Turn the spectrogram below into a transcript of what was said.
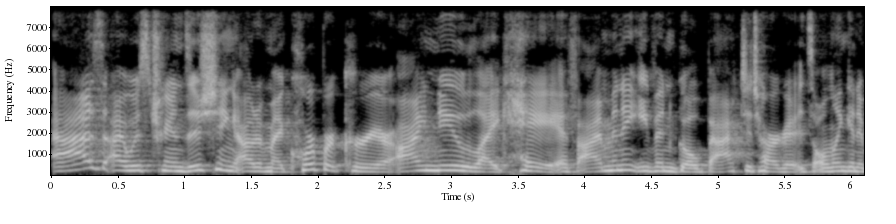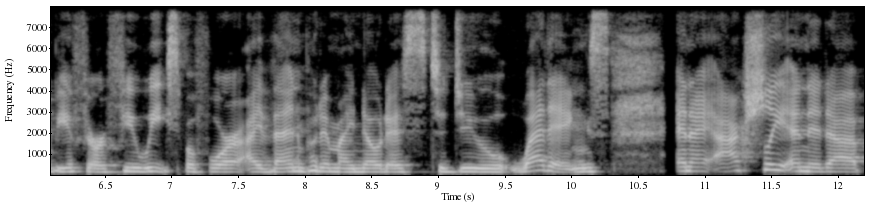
as I was transitioning out of my corporate career, I knew like, hey, if I'm going to even go back to Target, it's only going to be for a few weeks before I then put in my notice to do weddings. And I actually ended up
